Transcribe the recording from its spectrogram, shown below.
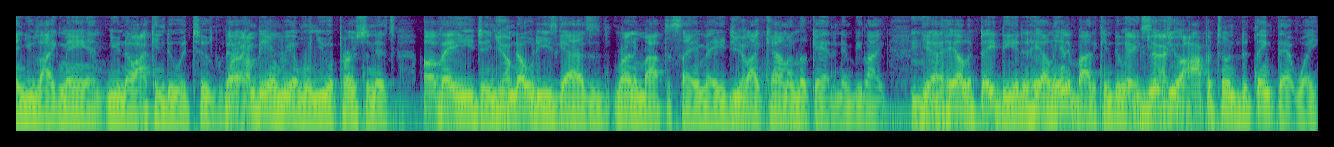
And you like, man, you know, I can do it too. That- Right. I'm being real. When you a person that's of age and you Yep. know these guys is running about the same age, you Yep. like kind of look at it and be like, mm-hmm. yeah, hell, if they did it, hell, anybody can do it. It gives you an opportunity to think that way.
